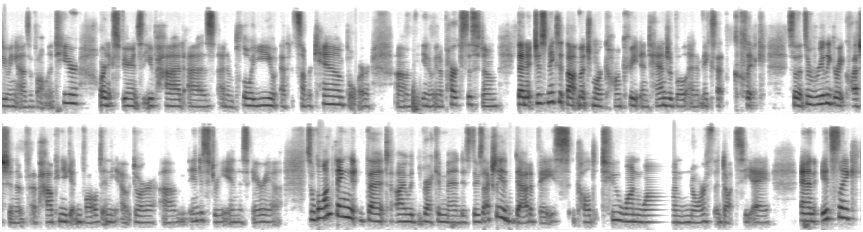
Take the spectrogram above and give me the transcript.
doing as a volunteer or an experience that you've had as an employee at a summer camp or um, you know in a park system then it just makes it that much more concrete and tangible and it makes that click. So that's a really great question of, of how can you get involved in the outdoor um, industry in this area. So one thing that i would recommend is there's actually a database called 211north.ca and it's like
